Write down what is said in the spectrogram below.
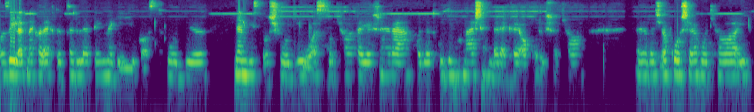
az életnek a legtöbb területén megéljük azt, hogy nem biztos, hogy jó az, hogyha teljesen ráhagyatkozunk más emberekre, akkor is, hogyha vagy akkor se, hogyha itt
